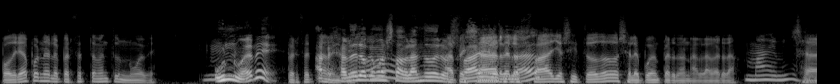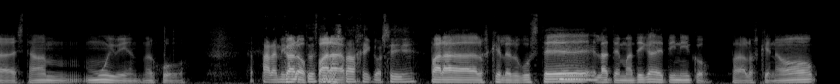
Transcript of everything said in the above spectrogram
podría ponerle perfectamente un 9. Un 9. A Perfectamente. pesar de lo que hemos estado hablando de los A pesar fallos. de y los fallos y todo, se le pueden perdonar, la verdad. Madre mía. O sea, está muy bien el juego. Para mí, Claro, para- nostálgico, sí. Para los que les guste Mm. la temática de Tinico, para los que no,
